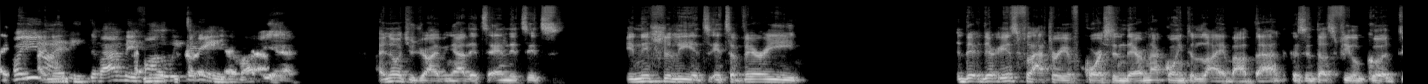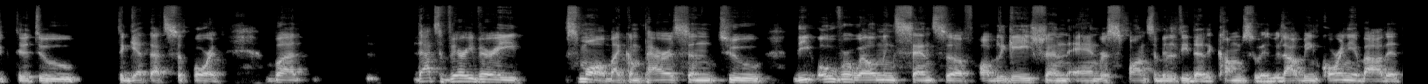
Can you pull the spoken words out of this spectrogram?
I, oh, you know, I, know, I mean, May following today, yeah. I know what you're driving at. It's and it's it's initially it's it's a very there, there is flattery, of course, in there. I'm not going to lie about that because it does feel good to, to, to, to get that support. But that's very, very small by comparison to the overwhelming sense of obligation and responsibility that it comes with. Without being corny about it,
